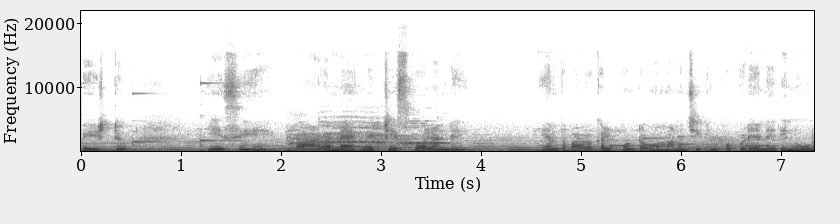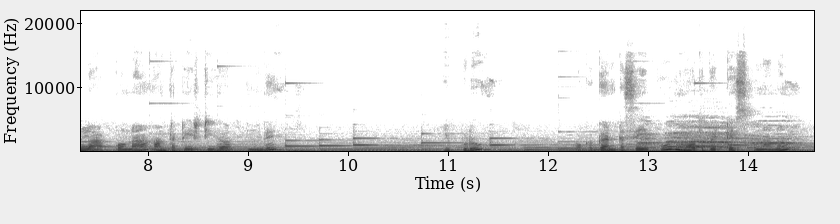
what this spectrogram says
పేస్ట్ వేసి బాగా మ్యాగ్నేట్ చేసుకోవాలండి. ఎంత బాగా కలుపుకుంటామో మనం చికెన్ పకోడీ అనేది నూనె లాక్కుండా అంత టేస్టీగా వస్తుంది. ఇప్పుడు ఒక గంట సేపు మూత పెట్టేసుకున్నాను.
